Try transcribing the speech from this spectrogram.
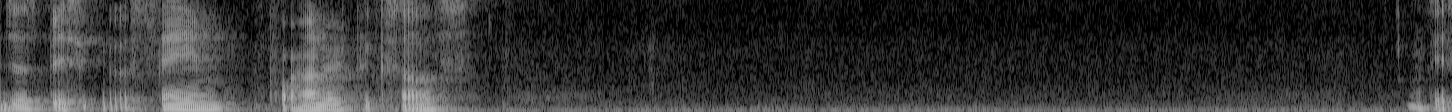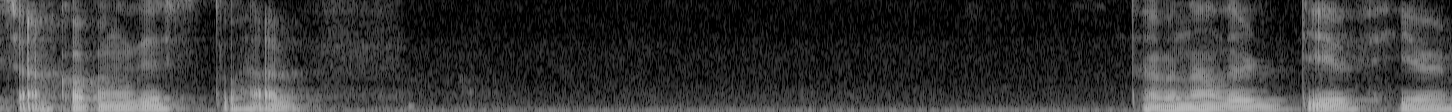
just basically the same, 400 pixels. Okay, so I'm copying this to have to have another div here.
